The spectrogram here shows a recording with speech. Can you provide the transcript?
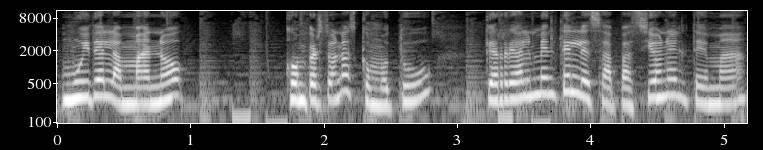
muy de la mano con personas como tú que realmente les apasiona el tema,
